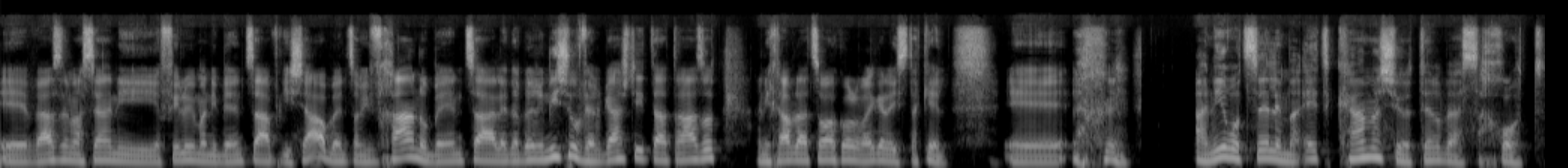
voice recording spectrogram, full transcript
אה, ואז למעשה אני, אפילו אם אני באמצע הפגישה או באמצע מבחן או באמצע לדבר עם מישהו והרגשתי את ההתראה הזאת, אני חייב לעצור הכל ורגע להסתכל. אני רוצה למעט כמה שיותר בהסחות,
